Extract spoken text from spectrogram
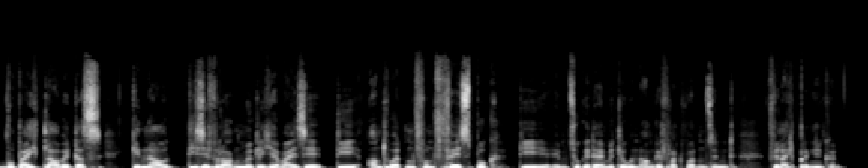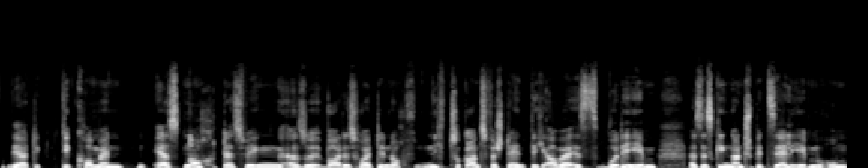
Wobei ich glaube, dass genau diese Fragen möglicherweise die Antworten von Facebook, die im Zuge der Ermittlungen angefragt worden sind, vielleicht bringen könnten. Ja, die, die kommen erst noch. Deswegen, also war das heute noch nicht so ganz verständlich. Aber es wurde eben, also es ging ganz speziell eben um,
